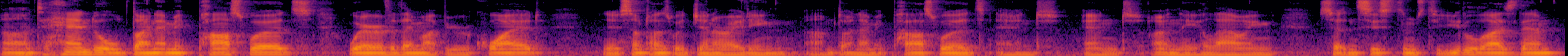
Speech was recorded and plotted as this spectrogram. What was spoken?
uh, to handle dynamic passwords wherever they might be required. You know, sometimes we're generating um, dynamic passwords and and only allowing certain systems to utilize them.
